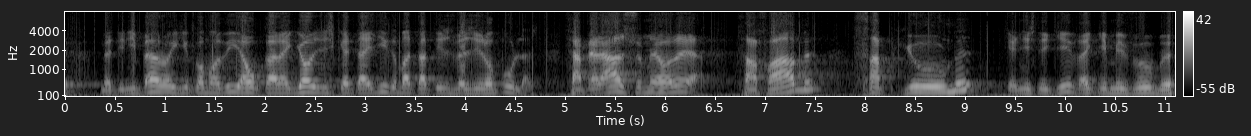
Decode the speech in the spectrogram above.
με την υπέροχη κομμωδία «Ο Καραγιώζης και τα ενίγματα της Βεζιροπούλας». Θα περάσουμε ωραία. Θα φάμε, θα πιούμε και νηστικοί θα κοιμηθούμε.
